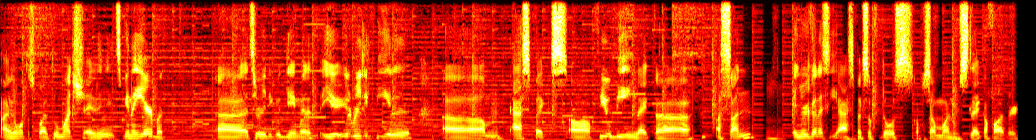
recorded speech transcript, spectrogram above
I don't want to spoil too much. I think it's been a year, but uh, it's a really good game. And you you really feel um, aspects of you being like uh, a son, Mhm. And you're gonna see aspects of those of someone who's like a father.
